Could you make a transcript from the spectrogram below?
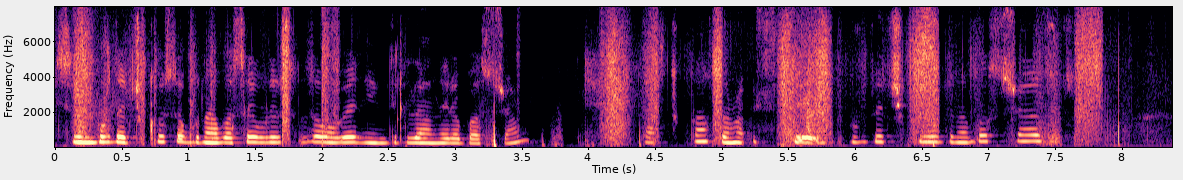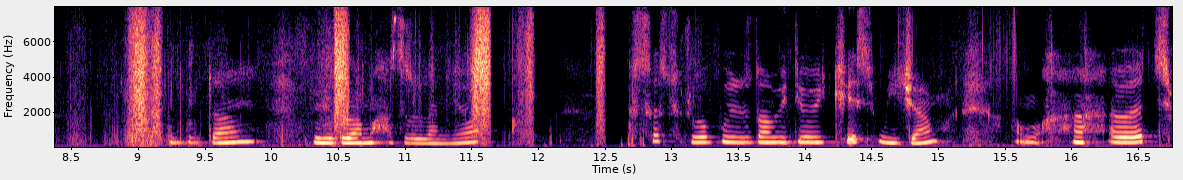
Sizin burada çıkıyorsa buna basabilirsiniz ama ben indirilenlere basacağım. Bastıktan sonra üstte burada çıkıyor buna basacağız. Buradan uygulama hazırlanıyor. Kısa sürüyor bu yüzden videoyu kesmeyeceğim. Ama evet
